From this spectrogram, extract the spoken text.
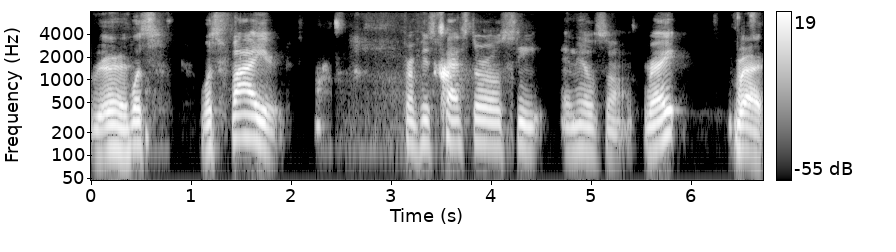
Yeah. was was fired from his pastoral seat in Hillsong, right? Right.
